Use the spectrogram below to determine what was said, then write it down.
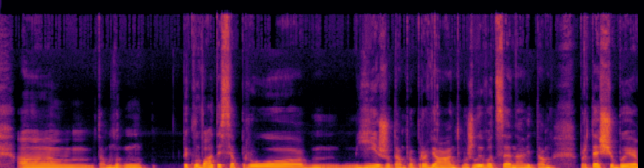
а, там, ну, піклуватися про їжу, там, про провіант, можливо, це навіть там про те, щоби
